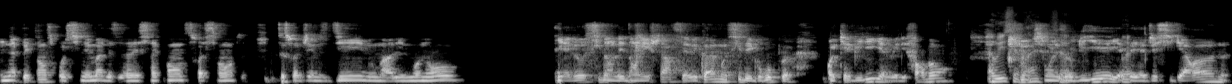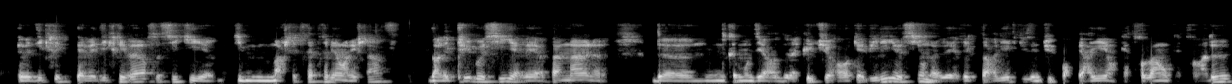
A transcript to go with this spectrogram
une appétence pour le cinéma des années 50, 60, que ce soit James Dean ou Marilyn Monroe, il y avait aussi dans les dans les charts, il y avait quand même aussi des groupes rockabilly. Il y avait les Forbans. Ah oui, c'est vrai. Si on les a oubliés, il y avait Jesse Garon, il y avait Dick, il y avait Dick Rivers aussi qui qui marchait très très bien dans les charts. Dans les pubs aussi, il y avait pas mal de comment dire de la culture rockabilly aussi. On avait Victor Lee qui faisait une pub pour Perrier en 80 ou 82.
